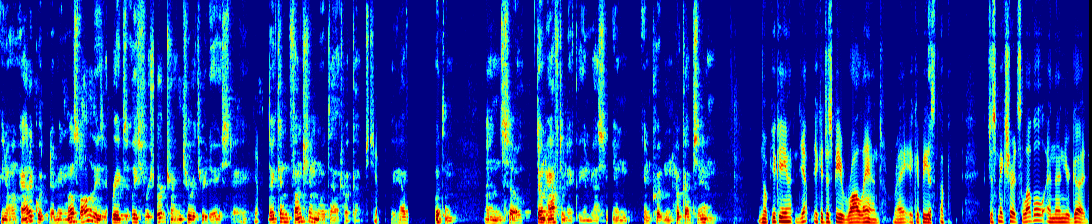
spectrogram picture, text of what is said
you know adequate i mean most all of these rigs at least for short term two or three days stay yep. they can function without hookups yep. they have with them and so don't have to make the investment in in putting hookups in. Nope, you can. Yep, it could just be raw land, right? It could be yeah. a, just make sure it's level, and then you're good.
